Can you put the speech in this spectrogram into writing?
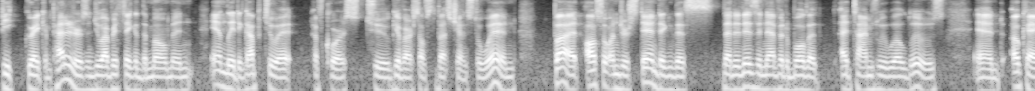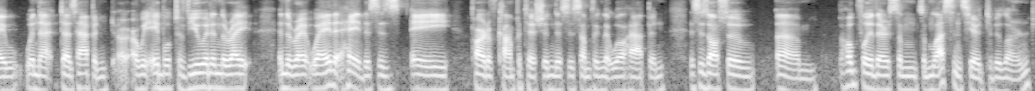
be great competitors and do everything in the moment and leading up to it of course, to give ourselves the best chance to win, but also understanding this that it is inevitable that at times we will lose. And okay when that does happen are, are, we able to view it in the right in the right way that hey this is a part of competition this is something that will happen. This is also um, hopefully there's some some lessons here to be learned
